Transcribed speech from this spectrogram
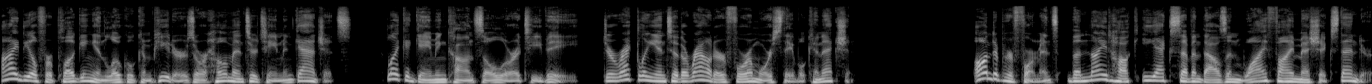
ideal for plugging in local computers or home entertainment gadgets, like a gaming console or a TV, directly into the router for a more stable connection. On to performance, the Nighthawk EX7000 Wi-Fi Mesh Extender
